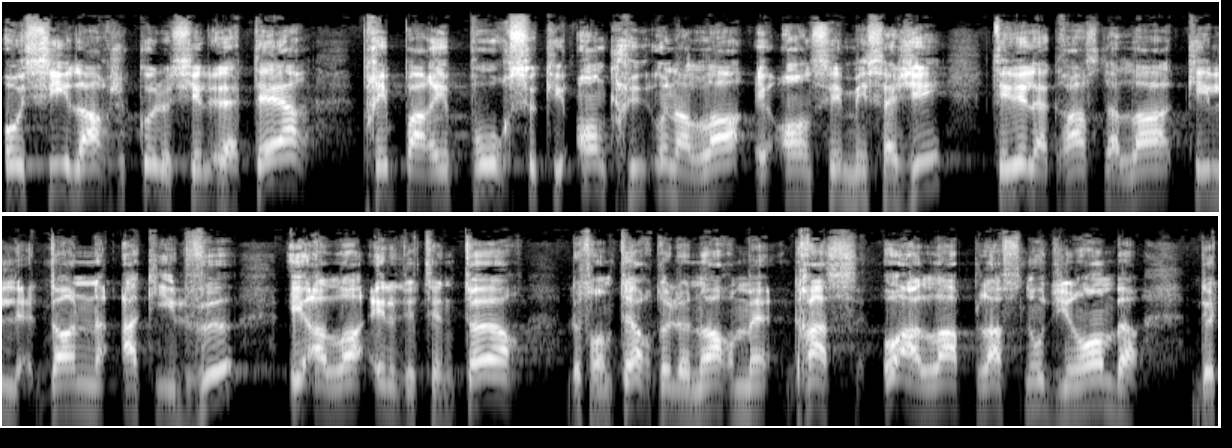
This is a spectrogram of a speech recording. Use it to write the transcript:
aussi large que le ciel et la terre, préparé pour ceux qui ont cru en Allah et en ses messagers. Telle est la grâce d'Allah qu'il donne à qui il veut, et Allah est le détenteur, de l'énorme grâce. Oh Allah, place-nous du nombre de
